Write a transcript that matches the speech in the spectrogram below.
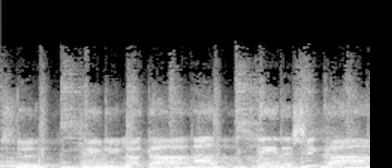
לגשת, תני לי לגעת, תני נשיקה.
